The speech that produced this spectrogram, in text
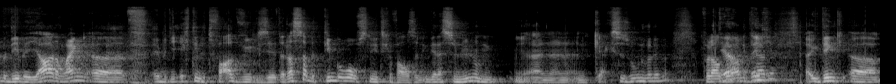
die hebben jarenlang eh, pff, hebben die echt in het vaagvuur gezeten. Dat zou bij Timberwolves niet het geval zijn. Ik denk dat ze nu nog een, een, een, een kijkseizoen gaan hebben. Vooral Ja, duidelijkheid. denk Ik denk, eh,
